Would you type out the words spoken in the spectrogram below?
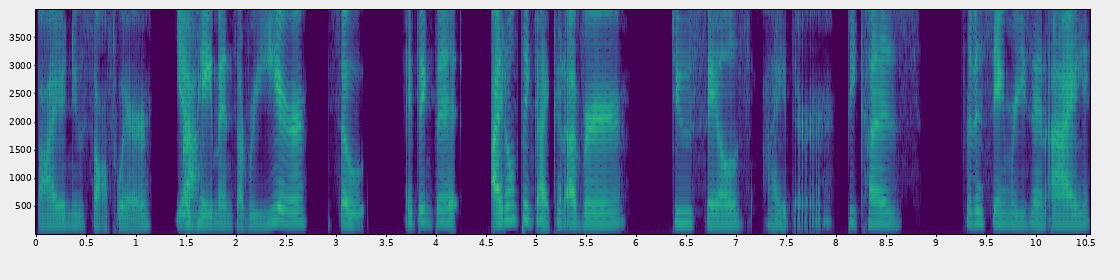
buy a new software yeah. for payments every year. So I think that I don't think I could ever do sales either because for the same reason I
